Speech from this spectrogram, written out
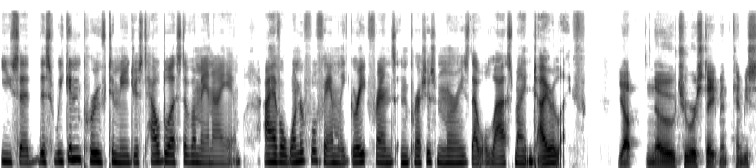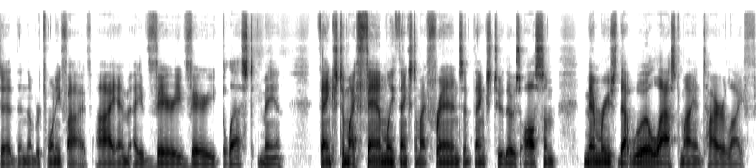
You said, This weekend proved to me just how blessed of a man I am. I have a wonderful family, great friends, and precious memories that will last my entire life. Yep, no truer statement can be said than number 25. I am a very, very blessed man. Thanks to my family, thanks to my friends, and thanks to those awesome memories that will last my entire life.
